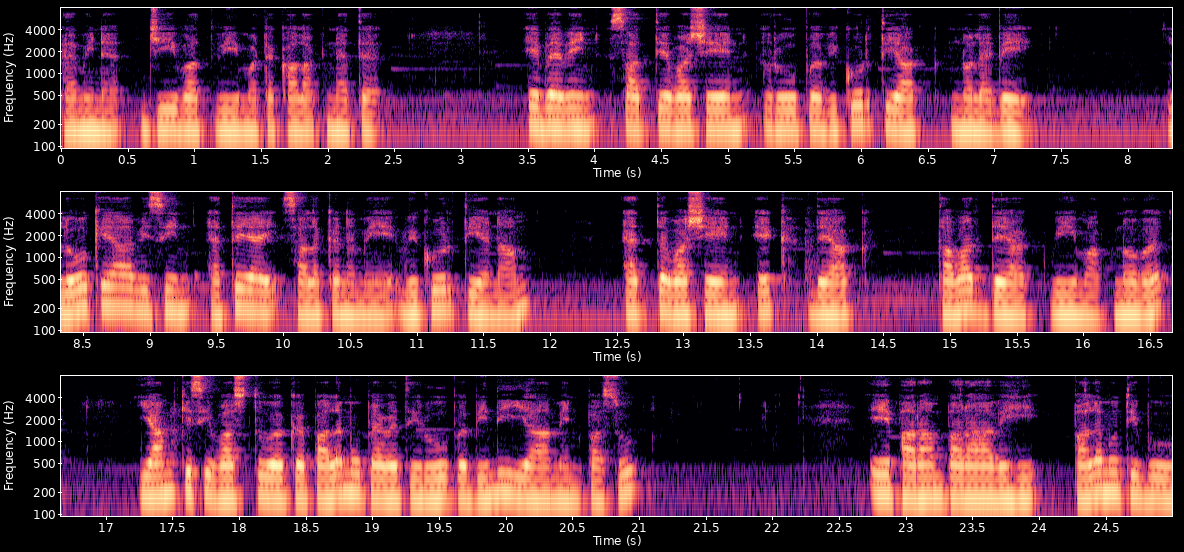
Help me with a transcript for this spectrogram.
පැමිණ ජීවත් වීමට කලක් නැත. එබැවින් සත්‍ය වශයෙන් රූප විකෘතියක් නොලැබේ. ලෝකයා විසින් ඇතයයි සලකන මේ විකෘතිය නම් ඇත්ත වශයෙන් එක් දෙයක් තවත් දෙයක් වීමක් නොව යම්කිසි වස්තුවක පළමු පැවති රූප බිඳී යාමෙන් පසු ඒ පරම්පරාවෙහි පළමු තිබූ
